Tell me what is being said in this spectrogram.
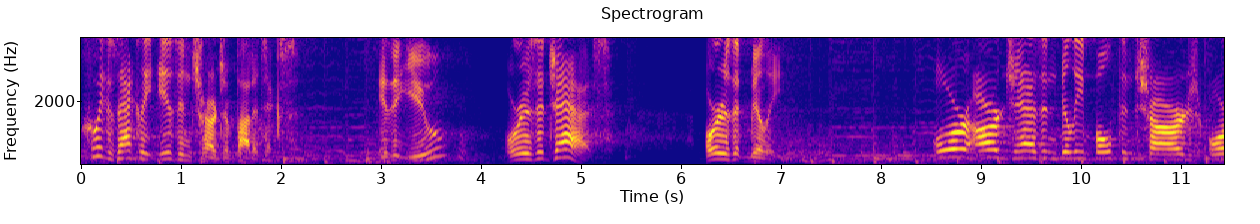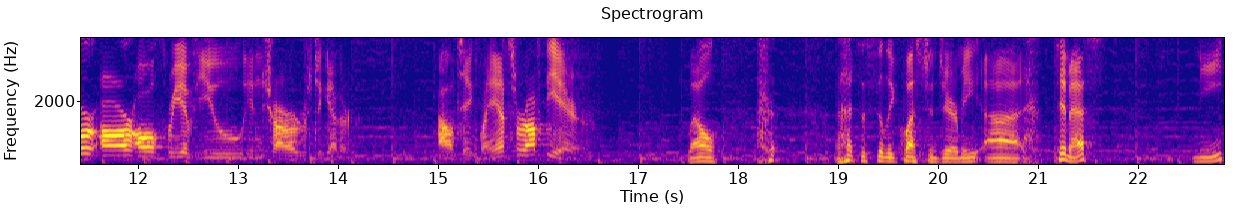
who exactly is in charge of Poditics? Is it you? Or is it Jazz? Or is it Billy? Or are Jazz and Billy both in charge, or are all three of you in charge together? I'll take my answer off the air. Well, that's a silly question, Jeremy. Uh, Tim S. Me.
